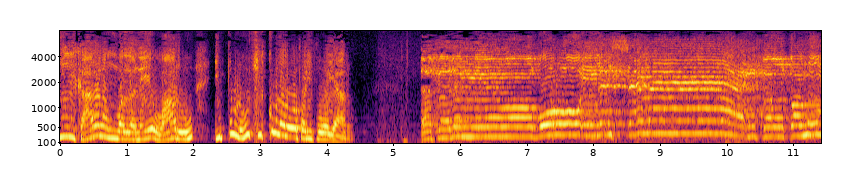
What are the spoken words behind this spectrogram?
ఈ కారణం వల్లనే వారు ఇప్పుడు చిక్కులలో పడిపోయారు أفلم ينظروا إلى السماء فوقهم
